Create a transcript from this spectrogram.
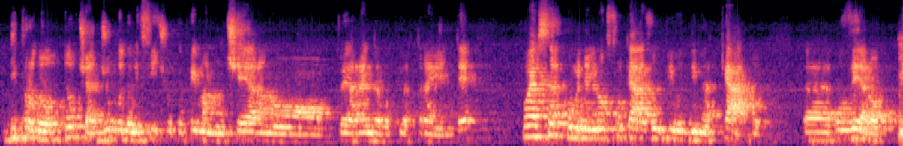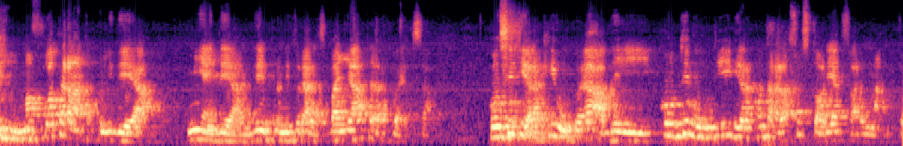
di prodotto, cioè aggiungo delle feature che prima non c'erano per renderlo più attraente, può essere come nel nostro caso un pivot di mercato, eh, ovvero Mapswap era nata con l'idea, mia idea, l'idea imprenditoriale sbagliata era questa, consentire a chiunque ha dei contenuti di raccontare la sua storia e fare un'app.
